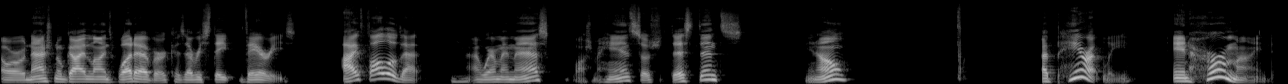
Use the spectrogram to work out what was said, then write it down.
or national guidelines, whatever, because every state varies. I follow that. I wear my mask, wash my hands, social distance, you know? Apparently, in her mind,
